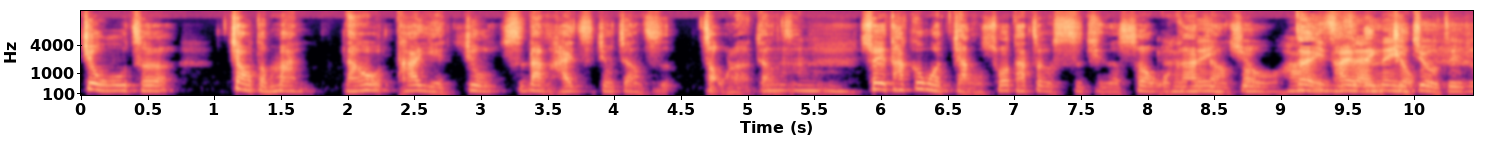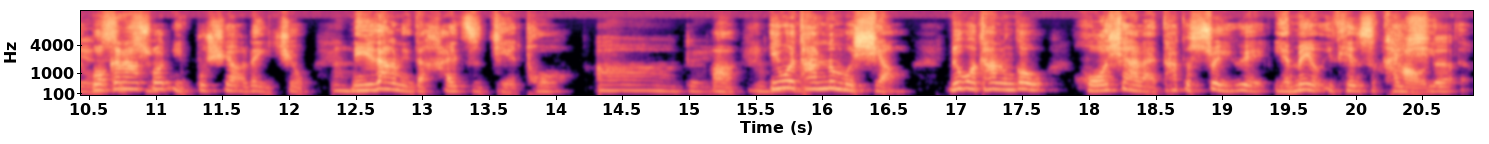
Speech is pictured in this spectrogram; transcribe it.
救护车叫得慢，然后他也就是让孩子就这样子走了，这样子。嗯嗯嗯所以他跟我讲说他这个事情的时候，我跟他讲说对，他有在内疚。疚这件事。我跟他说，你不需要内疚，嗯你让你的孩子解脱啊，对啊嗯，因为他那么小，如果他能够活下来，他的岁月也没有一天是开心的。的，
